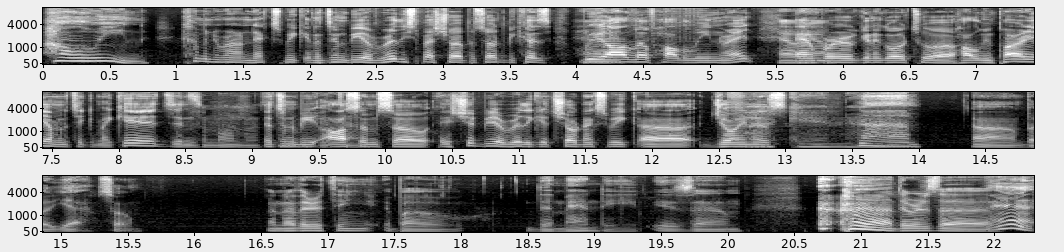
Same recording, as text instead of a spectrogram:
Halloween coming around next week, and it's going to be a really special episode because we Hell all love Halloween, right? Hell and yeah. we're going to go to a Halloween party. I'm going to take my kids, and it's it's gonna going to be be a good time. awesome. So it should be a really good show next week. Uh, join us. Fucking- Um, um, but yeah, so Another thing about the mandate is um there was a yeah,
